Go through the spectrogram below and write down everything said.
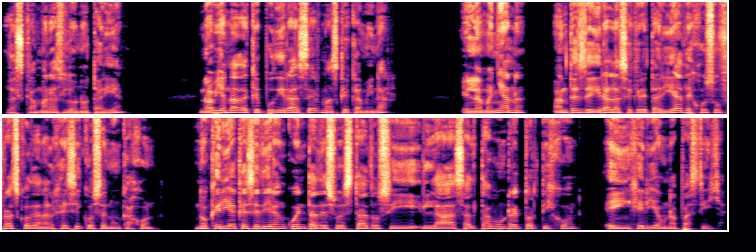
¿Las cámaras lo notarían? No había nada que pudiera hacer más que caminar. En la mañana, antes de ir a la secretaría dejó su frasco de analgésicos en un cajón. No quería que se dieran cuenta de su estado si la asaltaba un retortijón e ingería una pastilla.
